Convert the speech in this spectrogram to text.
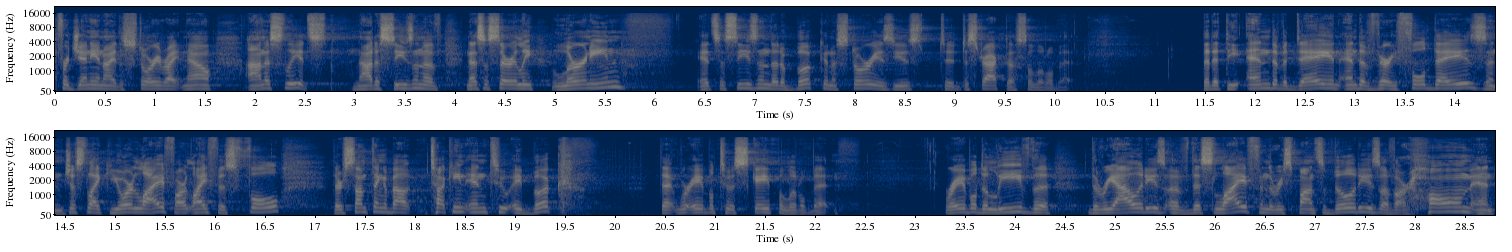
For Jenny and I, the story right now, honestly, it's not a season of necessarily learning. It's a season that a book and a story is used to distract us a little bit. That at the end of a day, and end of very full days, and just like your life, our life is full, there's something about tucking into a book that we're able to escape a little bit. We're able to leave the, the realities of this life and the responsibilities of our home and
